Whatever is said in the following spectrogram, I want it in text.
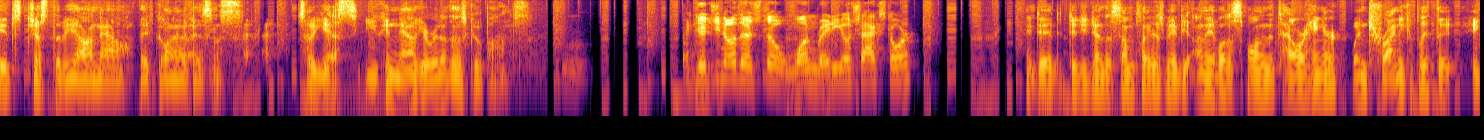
It's just the Beyond now. They've gone out of business. So yes, you can now get rid of those coupons. Hmm. Did you know there's still one Radio Shack store? I did. Did you know that some players may be unable to spawn in the tower hangar when trying to complete the a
